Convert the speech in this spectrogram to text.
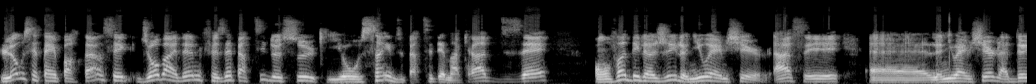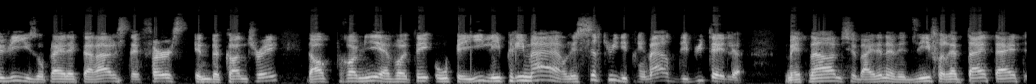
Là où c'est important, c'est que Joe Biden faisait partie de ceux qui, au sein du Parti démocrate, disaient on va déloger le New Hampshire. Ah, c'est euh, le New Hampshire, la devise au plan électoral, c'était first in the country, donc premier à voter au pays. Les primaires, le circuit des primaires débutait là. Maintenant, M. Biden avait dit qu'il faudrait peut-être être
